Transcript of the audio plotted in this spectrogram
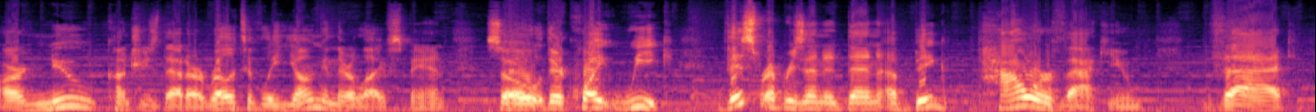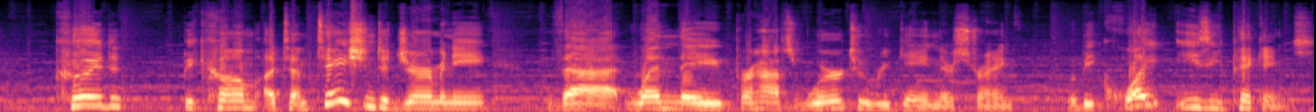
are new countries that are relatively young in their lifespan, so they're quite weak. This represented then a big power vacuum that could become a temptation to Germany that when they perhaps were to regain their strength would be quite easy pickings.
